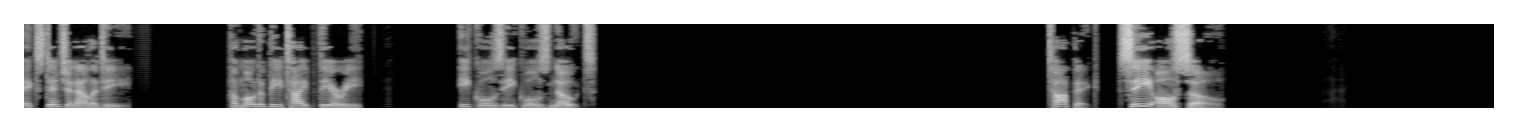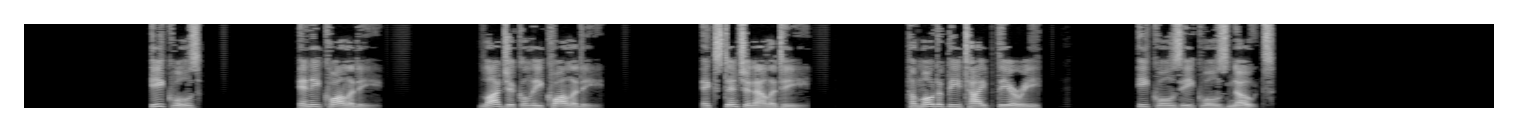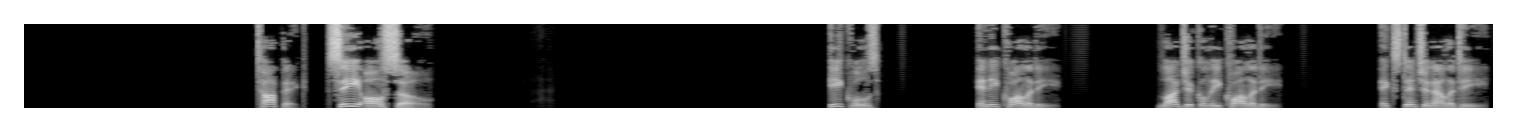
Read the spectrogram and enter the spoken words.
Extensionality. Homotopy type theory. Equals equals notes Topic. See also. Equals. Inequality. Logical equality. Extensionality. Homotopy type theory. Equals equals notes. Topic. See also. Equals. Inequality Logical equality Extensionality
